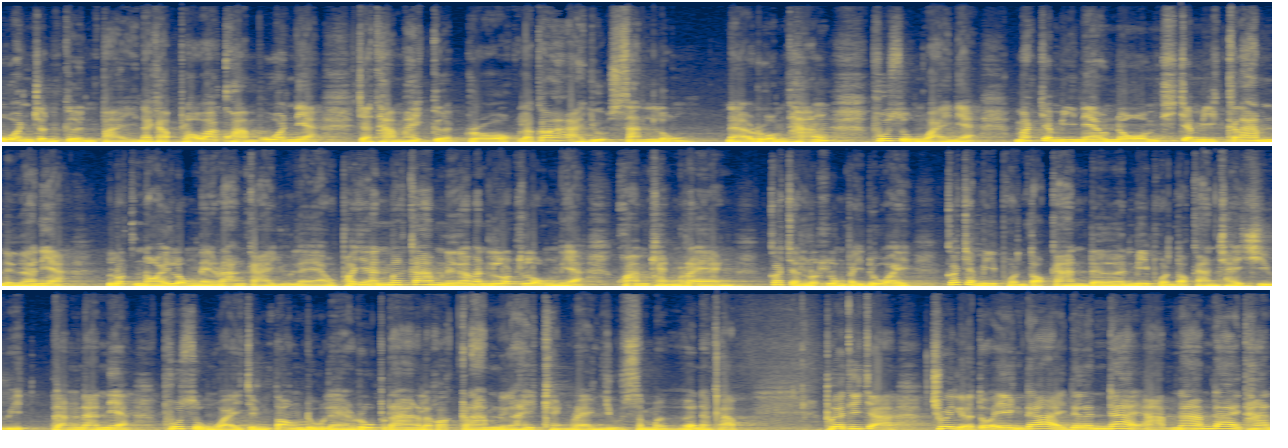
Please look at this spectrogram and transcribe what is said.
อ้วนจนเกินไปนะครับ เพราะว่าความอ้วนเนี่ยจะทำให้เกิดโรคแล้วก็อายุสั้นลง นะรวมทั้งผู้สูงวัยเนี่ยมักจะมีแนวโน้มที่จะมีกล้ามเนื้อเนี่ยลดน้อยลงในร่างกายอยู่แล้ว เพราะฉะนั้นเมื่อกล้ามเนื้อมันลดลงเนี่ยความแข็งแรงก็จะลดลงไปด้วย ก็จะมีผลต่อการเดิน มีผลต่อการใช้ชีวิต ดังนั้นเนี่ยผู้สูงวัยจึงต้องดูแลรูปร่าง แล้วก็กล้ามเนื้อให้แข็งแรงอยู่เสมอนะครับ เพื่อที่จะช่วยเหลือตัวเองได้ เดินได้อาบน้ำได้ทาน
